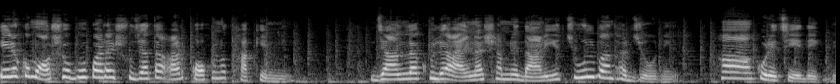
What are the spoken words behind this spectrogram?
এরকম অসভ্য পাড়ায় সুজাতা আর কখনো থাকেননি। জানলা খুলে আয়নার সামনে দাঁড়িয়ে চুল বাঁধার জো নেই। হাঁ করে চেয়ে দেখবে।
